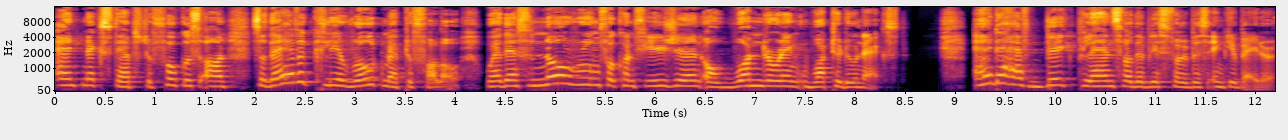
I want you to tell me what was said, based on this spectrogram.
and next steps to focus on so they have a clear roadmap to follow where there's no room for confusion or wondering what to do next. And I have big plans for the Blissful Biz Incubator.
